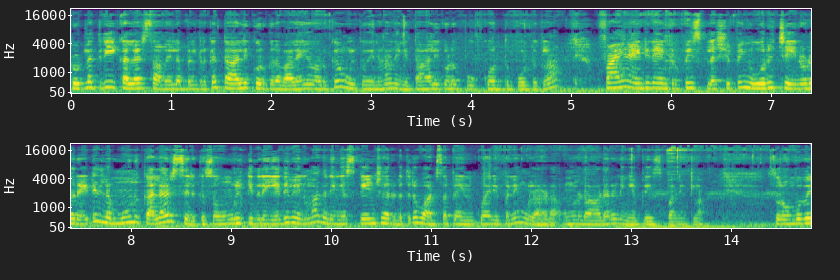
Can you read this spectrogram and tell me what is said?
டோட்டலாக த்ரீ கலர்ஸ் அவைலபிள் இருக்குது தாலி கொடுக்குற வளையம் இருக்குது உங்களுக்கு வேணும்னா நீங்கள் தாலி கூட போ- கோர்த்து போட்டுக்கலாம். Five ninety nine rupees plus shipping ஒரு செயினோட ரேட் இதில் மூணு கலர்ஸ் இருக்குது ஸோ உங்களுக்கு இதில் எது வேணுமோ அதை நீங்கள் ஸ்க்ரீன்ஷாட் எடுத்துகிட்டு வாட்ஸ்அப்பில் என்கொயரி பண்ணி உங்களோட உங்களோட ஆர்டரை நீங்கள் ப்ளேஸ் பண்ணிக்கலாம். ஸோ ரொம்பவே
